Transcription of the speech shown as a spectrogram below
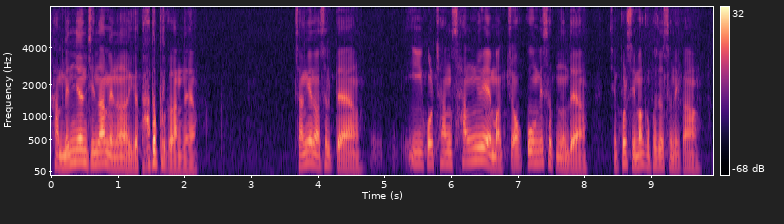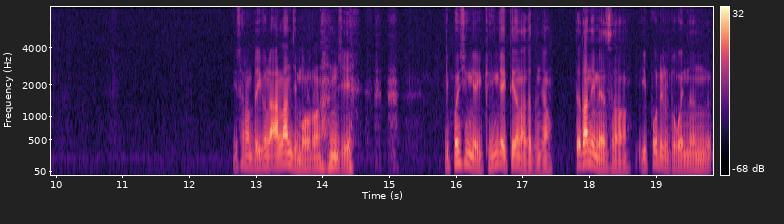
한 몇 년 지나면은 이거 다 덮을 것 같네요. 작년에 왔을 때 이 골창 상류에만 조금 있었는데 지금 벌써 이만큼 퍼졌으니까 이 사람도 이걸 알란지 모르는지 이 번식력이 굉장히 뛰어나거든요. 떠다니면서 이 뿌리를 두고 있는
